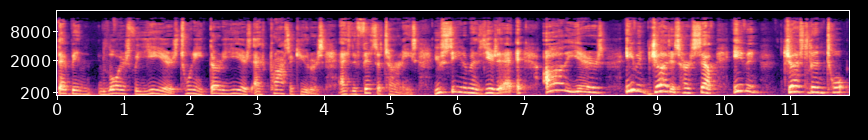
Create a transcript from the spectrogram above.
that have been lawyers for years, 20, 30 years as prosecutors, as defense attorneys. You see them as years, eh, eh, all the years, even judges herself, even Judge Lynn, to-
